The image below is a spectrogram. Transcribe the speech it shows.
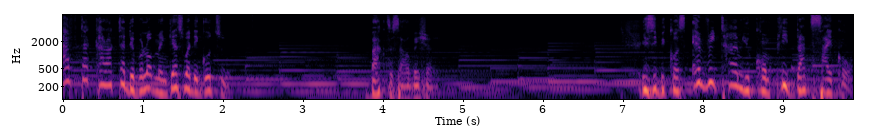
After character development, guess where they go to? Back to salvation. You see, because every time you complete that cycle,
